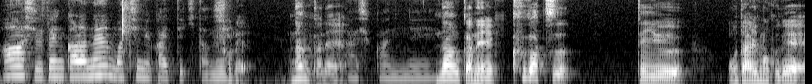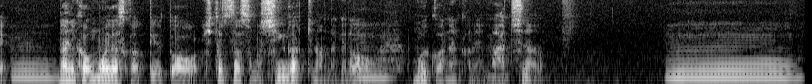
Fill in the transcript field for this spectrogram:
ああ自然からね街に帰ってきたね。それ。なんかね、確かにね。なんかね9月っていうお題目でうん。何か思い出すかっていうと一つはその新学期なんだけど、うん。もう一個は何かね街なの。うーん。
